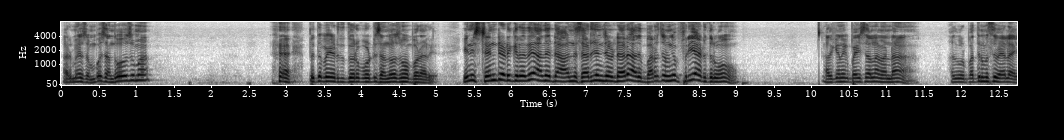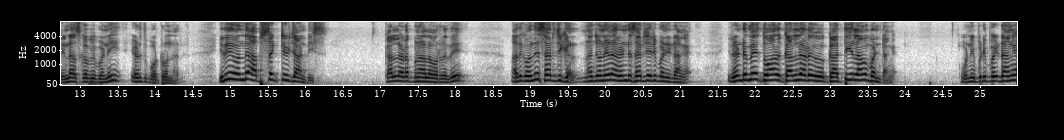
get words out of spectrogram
அருமையாக ரொம்ப சந்தோஷமாக பித்தப்பை எடுத்து தூர போட்டு சந்தோஷமாக போகிறாரு இனி ஸ்டென்ட் எடுக்கிறது அந்த ட- அந்த சர்ஜன் சொல்லிட்டாரு அது வர சொல்லுங்க ஃப்ரீயாக எடுத்துருவோம். அதுக்கு எனக்கு பைசாலாம் வேண்டாம். அது ஒரு பத்து நிமிஷம் வேலை எண்டாஸ்கோபி பண்ணி எடுத்து போட்டுருவோன்னாரு இது வந்து அப்ஸ்ட்ரக்டிவ் ஜாண்டிஸ் கல் அடப்புனால் வர்றது. அதுக்கு வந்து சர்ஜிக்கல் நான் சொன்னேன் ரெண்டு சர்ஜரி பண்ணிட்டாங்க. ரெண்டுமே துவார கல் அட கத்தி இல்லாமல் பண்ணிட்டாங்க. ஒன்று இப்படி போயிட்டாங்க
